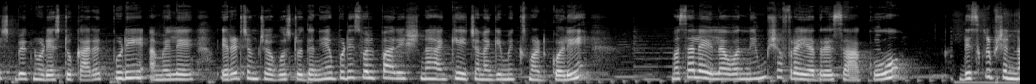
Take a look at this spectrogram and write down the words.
ಎಷ್ಟು ಬೇಕು ನೋಡಿ ಅಷ್ಟು ಖಾರದ ಪುಡಿ, ಆಮೇಲೆ ಎರಡು ಚಮಚ ಆಗುವಷ್ಟು ಧನಿಯಾ ಪುಡಿ, ಸ್ವಲ್ಪ ಅರಿಶಿನ ಹಾಕಿ ಚೆನ್ನಾಗಿ ಮಿಕ್ಸ್ ಮಾಡ್ಕೊಳ್ಳಿ. ಮಸಾಲೆ ಎಲ್ಲ ಒಂದು ನಿಮಿಷ ಫ್ರೈ ಆದರೆ ಸಾಕು. ಡಿಸ್ಕ್ರಿಪ್ಷನ್ನ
